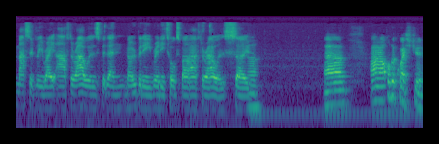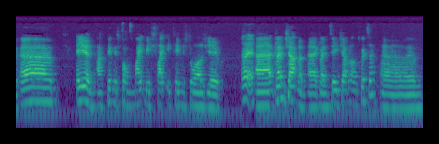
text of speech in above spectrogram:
massively rate After Hours, but then nobody really talks about After Hours, so. Um, uh, other question, um, Ian. I think this one might be slightly tinged towards you. Oh yeah. Uh, Glenn Chapman, uh, Glenn T. Chapman on Twitter. Um,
